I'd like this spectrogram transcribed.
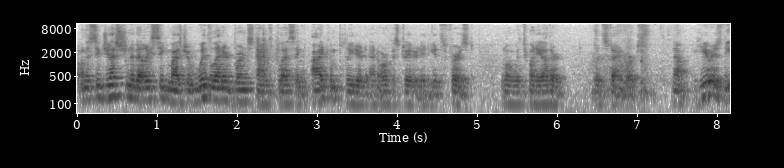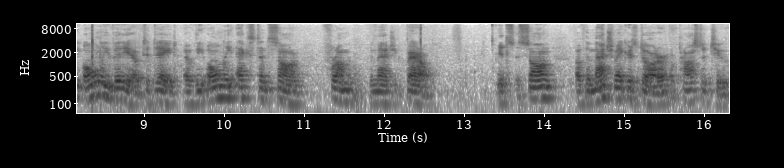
On the suggestion of Elie Siegmeister, with Leonard Bernstein's blessing, I completed and orchestrated Idiots First, along with 20 other Bernstein works. Now, here is the only video to date of the only extant song from The Magic Barrel. It's a song of the matchmaker's daughter, a prostitute,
